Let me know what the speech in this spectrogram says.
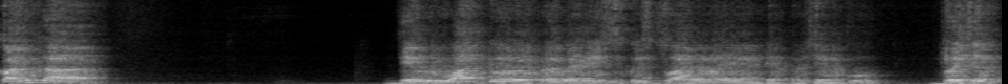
కనుక దేవుని వాక్యంలో ప్రభు యేసుక్రీస్తు వారు ఎవరై అంటే ప్రజలకు ధ్వజం.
